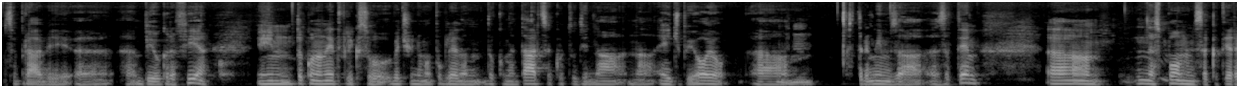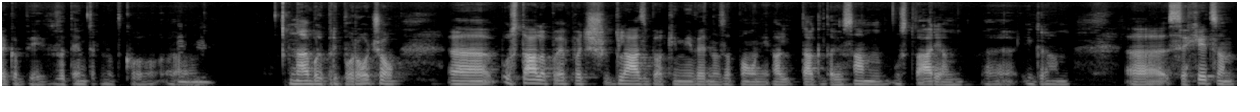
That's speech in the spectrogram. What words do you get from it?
se pravi uh, biografije. In tako na Netflixu večinoma pogledam dokumentarce, kot tudi na, na HBO-ju, um, mm -hmm. stremim za, za tem. Um, ne spomnim se, katerega bi v tem trenutku um, mm -hmm. najbolj priporočal. Uh, ostalo pa je pač glasba, ki mi vedno zapolni, ali tako, da jo sam ustvarjam, uh, igram, uh, se hecam.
